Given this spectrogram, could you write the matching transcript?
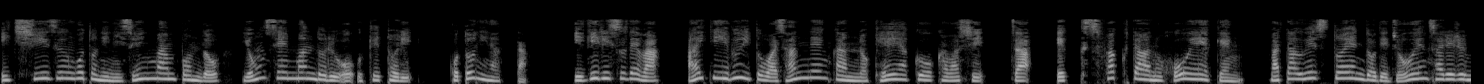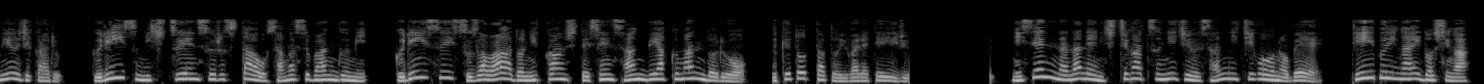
1シーズンごとに2000万ポンド、4000万ドルを受け取り、ことになった。イギリスでは ITV とは3年間の契約を交わし、ザ・ X ファクターの放映権、またウエストエンドで上演されるミュージカル、グリースに出演するスターを探す番組、グリーンスイス・ザ・ワードに関して1300万ドルを受け取ったと言われている。2007年7月23日号の米 TV ガイド氏が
